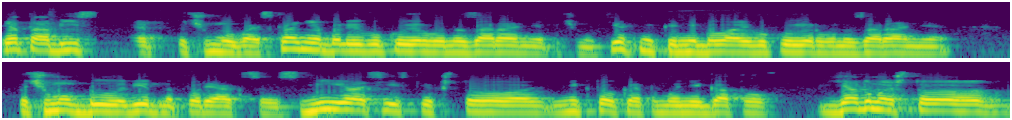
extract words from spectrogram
Это объясняет, почему войска не были эвакуированы заранее, почему техника не была эвакуирована заранее, почему было видно по реакции СМИ российских, что никто к этому не готов. Я думаю, что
